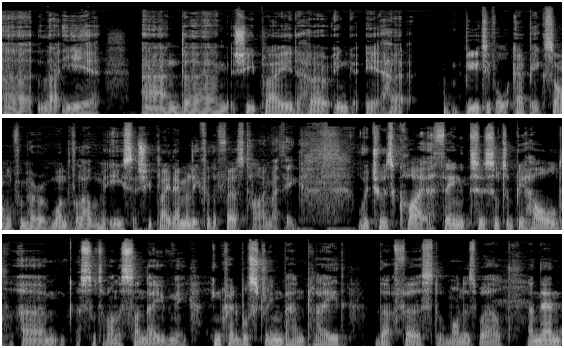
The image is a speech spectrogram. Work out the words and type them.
uh, that year, and um, she played her her beautiful epic song from her wonderful album Ys. She played Emily for the first time, I think, which was quite a thing to sort of behold, um, sort of on a Sunday evening. Incredible string band played that first one as well, and then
